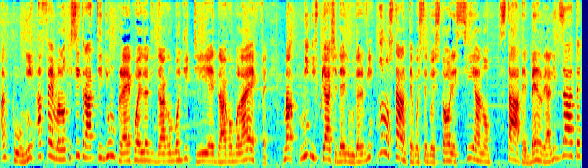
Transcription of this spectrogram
Alcuni affermano che si tratti di un prequel di Dragon Ball GT e Dragon Ball AF, ma mi dispiace deludervi, nonostante queste due storie siano state ben realizzate,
